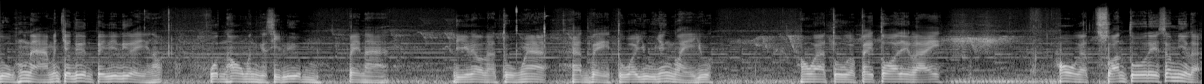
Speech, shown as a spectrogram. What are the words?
ลูกข้างหน้ามันจะเลื่อนไปเรื่อยๆเนาะ คนเฮามันก็สิลืมไปหนาดีแล้วล่ะตัวว่าฮัดไว้ตัวอายุยังหน่อยอยู่เพราะว่าตัวก็ไปต่อได้หลายเฮาก็สอนตัวได้ซ้ำนี่แหละ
